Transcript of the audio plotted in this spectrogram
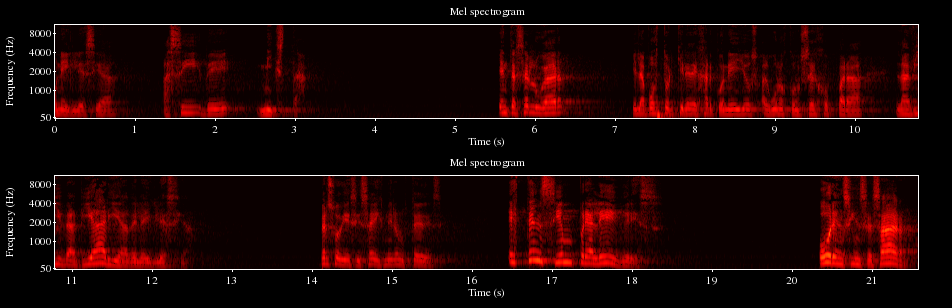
una iglesia así de mixta. En tercer lugar, el apóstol quiere dejar con ellos algunos consejos para la vida diaria de la iglesia. Verso 16, miren ustedes, estén siempre alegres Oren sin cesar.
